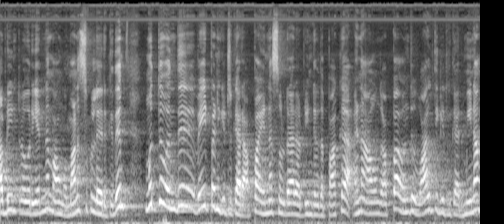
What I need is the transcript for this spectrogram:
அப்படின்ற ஒரு எண்ணம் அவங்க மனசுக்குள்ளே இருக்குது. முத்து வந்து வெயிட் பண்ணிக்கிட்டு இருக்காரு. அப்பா என்ன சொல்கிறாரு அப்படின்றத பார்க்க ஆனால் அவங்க அப்பா வந்து வாழ்த்திக்கிட்டு இருக்காரு. மீனா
